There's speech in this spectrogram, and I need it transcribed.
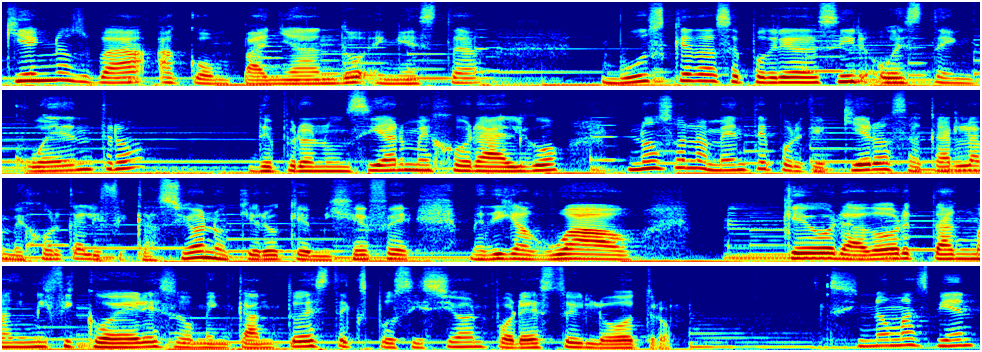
¿Quién nos va acompañando en esta búsqueda, se podría decir, o este encuentro de pronunciar mejor algo, no solamente porque quiero sacar la mejor calificación o quiero que mi jefe me diga, wow, qué orador tan magnífico eres o me encantó esta exposición por esto y lo otro, sino más bien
